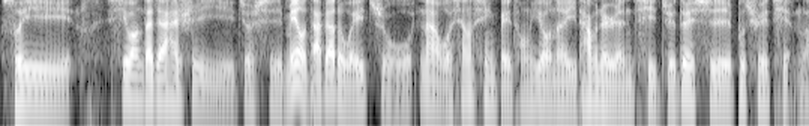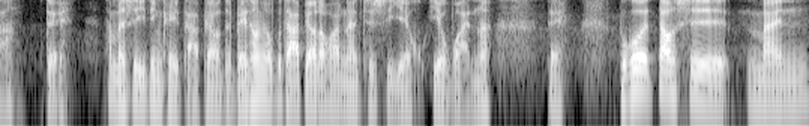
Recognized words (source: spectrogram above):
所以。希望大家还是以就是没有达标的为主。那我相信北同游呢，以他们的人气，绝对是不缺钱啦。对，他们是一定可以达标的。北同游不达标的话，那就是也也完了。对，不过倒是蛮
